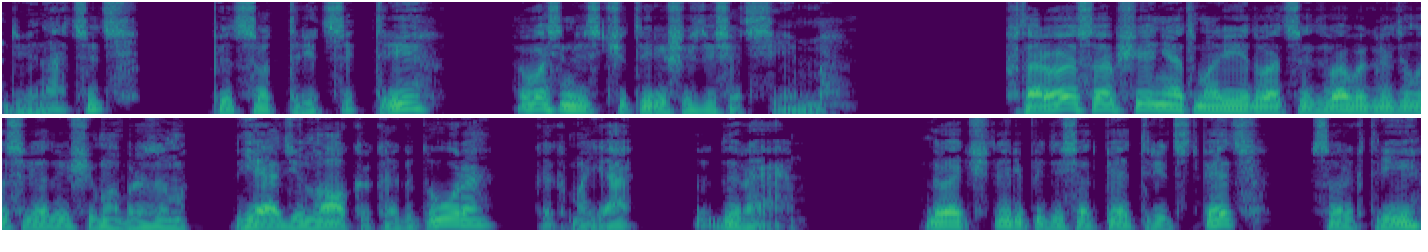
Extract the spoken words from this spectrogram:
12, 533, 8467. Второе сообщение от Марии 22 выглядело следующим образом. «Я одинока, как дура, как моя дыра». 24, 55, 35, 43,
